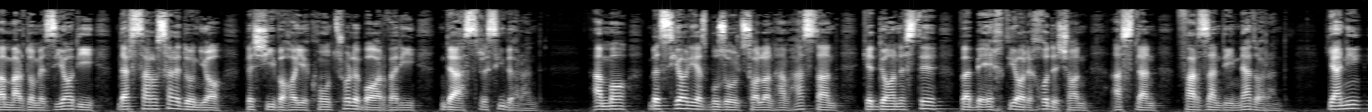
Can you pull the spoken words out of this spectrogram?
و مردم زیادی در سراسر دنیا به شیوه های کنترل باروری دسترسی دارند. اما بسیاری از بزرگسالان هم هستند که دانسته و به اختیار خودشان اصلا فرزندی ندارند. یعنی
